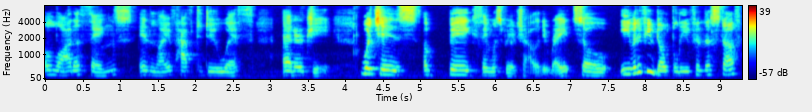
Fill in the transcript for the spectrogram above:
a lot of things in life have to do with energy which is a big thing with spirituality right so even if you don't believe in this stuff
